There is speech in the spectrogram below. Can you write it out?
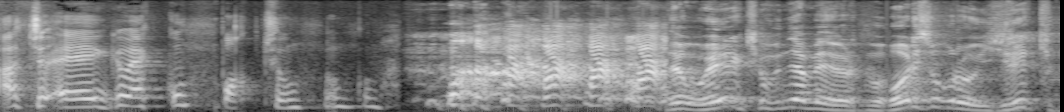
아주 애교에 꼼빡 죽는구만. 내가 왜 이렇게 웃냐면 여러분 머릿속으로 이렇게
